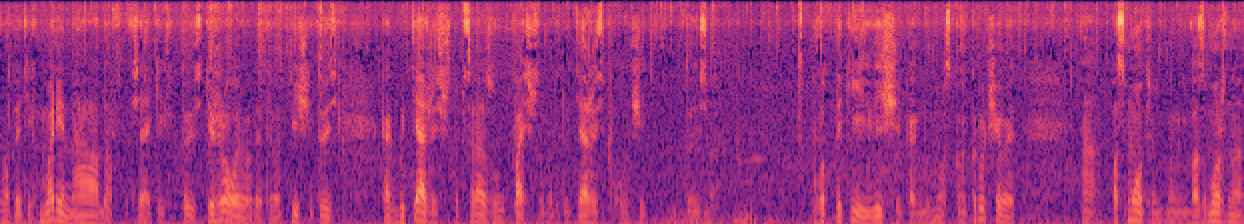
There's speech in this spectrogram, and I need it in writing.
вот этих маринадов всяких, то есть тяжелой вот этой вот пищи, то есть как бы тяжесть, чтобы сразу упасть, чтобы вот эту тяжесть получить, то есть вот такие вещи как бы мозг выкручивает, посмотрим, возможно,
